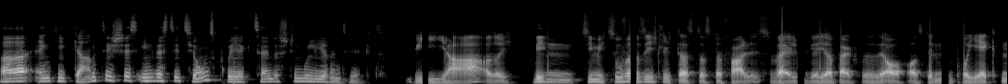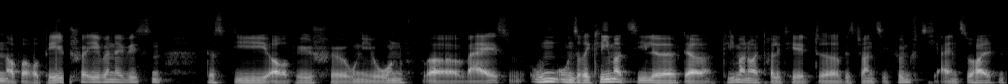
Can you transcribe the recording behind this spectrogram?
äh, ein gigantisches Investitionsprojekt sein, das stimulierend wirkt? Ja, also ich bin ziemlich zuversichtlich, dass das der Fall ist, weil wir ja beispielsweise auch aus den Projekten auf europäischer Ebene wissen, dass die Europäische Union äh, weiß, um unsere Klimaziele der Klimaneutralität äh, bis 2050 einzuhalten,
